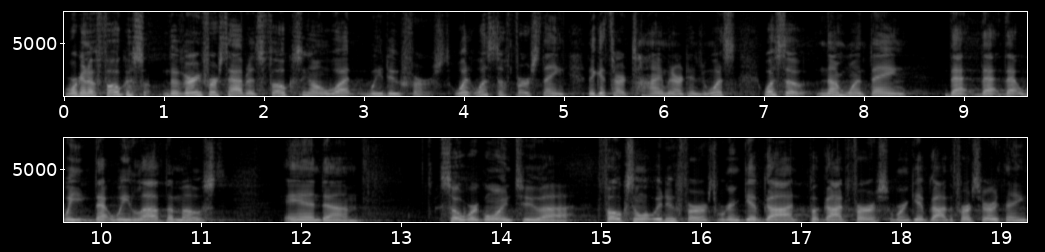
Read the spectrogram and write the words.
we're going to focus, the very first habit is focusing on what we do first. What, what's the first thing that gets our time and our attention? What's, what's the number one thing that, that, that, we, that we love the most? And um, so we're going to uh, focus on what we do first. We're going to give God, put God first. We're going to give God the first of everything.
